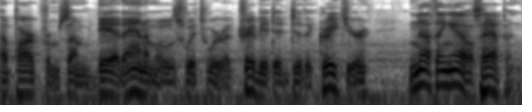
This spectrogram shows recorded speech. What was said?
Apart from some dead animals which were attributed to the creature, nothing else happened.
